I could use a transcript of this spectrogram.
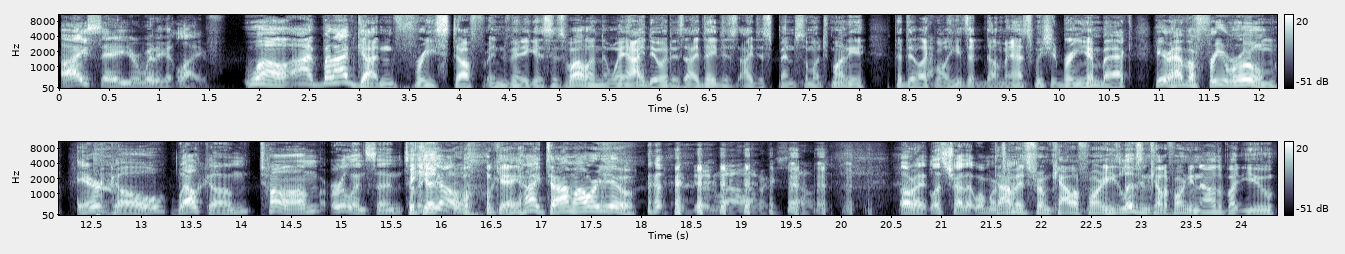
I say you're winning at life. Well, I but I've gotten free stuff in Vegas as well, and the way I do it is I they just I just spend so much money that they're like, well, he's a dumbass. We should bring him back. Here, have a free room. Ergo, welcome Tom Erlandson to the show. okay, hi Tom, how are you? Doing well. How about yourself? All right, let's try that one more Tom time. Tom is from California. He lives in California now, but you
